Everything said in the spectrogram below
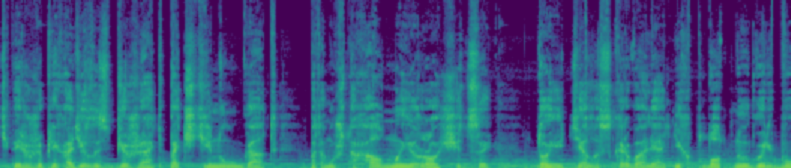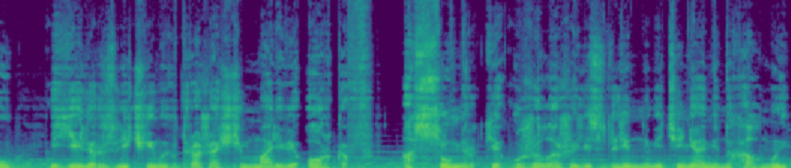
Теперь уже приходилось бежать почти наугад, потому что холмы и рощицы то и дело скрывали от них плотную гурьбу и еле различимых в дрожащем мареве орков а сумерки уже ложились длинными тенями на холмы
